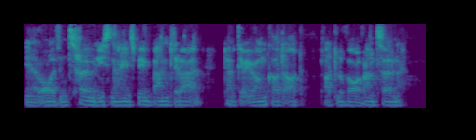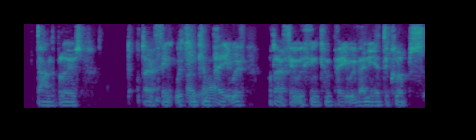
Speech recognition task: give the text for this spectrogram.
you know, Ivan Toney's name's been bandied about. Don't get me wrong, God, I'd, I'd love Ivan Toney down the Blues. I don't think we can compete with. I don't think we can compete with any of the clubs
